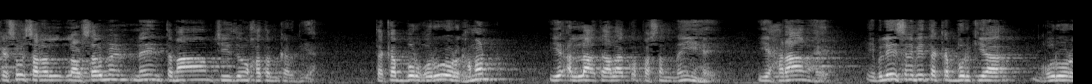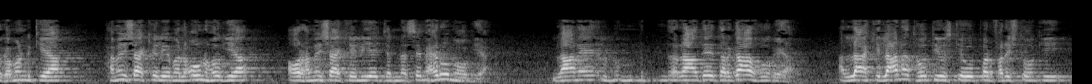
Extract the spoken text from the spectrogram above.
کے رسول صلی اللہ علیہ وسلم نے ان تمام چیزوں کو ختم کر دیا۔ تکبر، غرور اور گھمنڈ یہ اللہ تعالیٰ کو پسند نہیں ہے۔ یہ حرام ہے۔ ابلیس نے بھی تکبر کیا، غرور اور گھمنڈ کیا، ہمیشہ کے لیے ملعون ہو گیا اور ہمیشہ کے لیے جنت سے محروم ہو گیا۔ لانے، راد درگاہ ہو گیا۔ اللہ کی لانت ہوتی ہے اس کے اوپر فرشتوں کی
